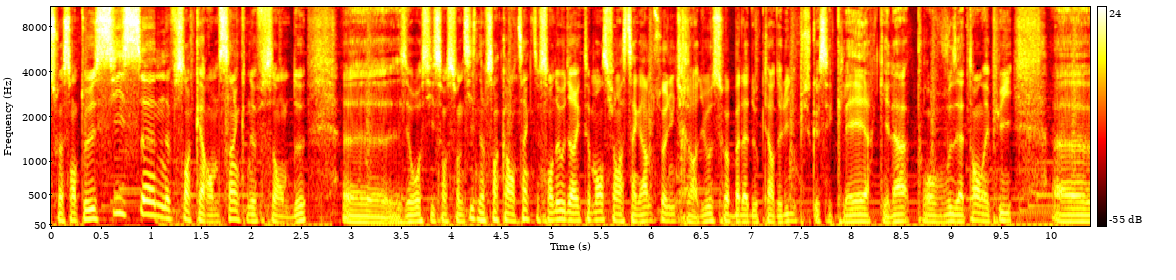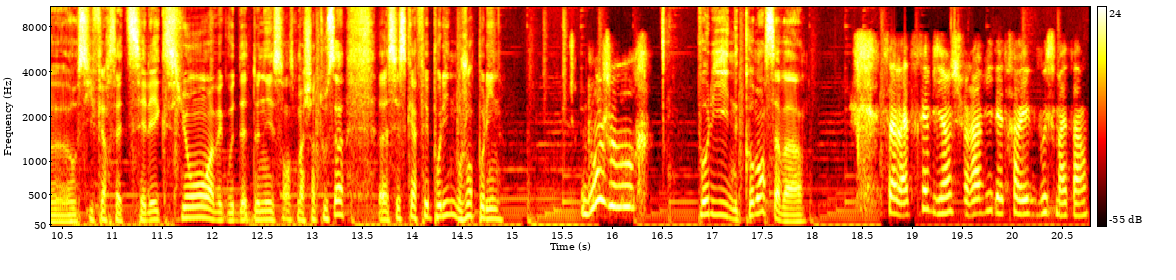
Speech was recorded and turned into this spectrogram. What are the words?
0666 945 902 euh, 0666 945 902 ou directement sur Instagram, soit Nutri Radio, soit Balado Claire de Lune, puisque c'est Claire qui est là pour vous attendre et puis euh, aussi faire cette sélection avec votre date de naissance, machin, tout ça. Euh, c'est ce qu'a fait Pauline. Bonjour Pauline. Bonjour, Pauline, comment ça va? Ça va très bien, je suis ravie d'être avec vous ce matin.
